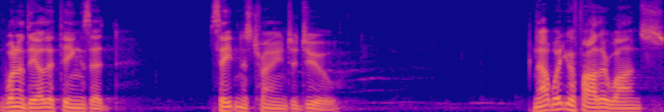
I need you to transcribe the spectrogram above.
one of the other things that Satan is trying to do. Not what your father wants.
